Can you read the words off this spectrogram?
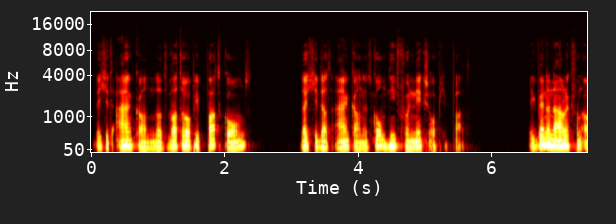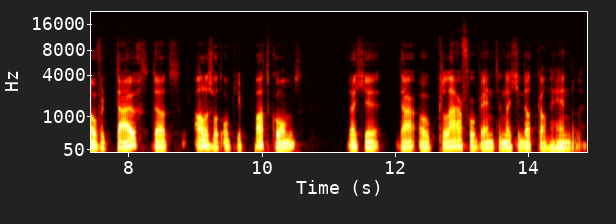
dat je het aan kan. Dat wat er op je pad komt, dat je dat aan kan. Het komt niet voor niks op je pad. Ik ben er namelijk van overtuigd dat alles wat op je pad komt, dat je daar ook klaar voor bent en dat je dat kan handelen.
